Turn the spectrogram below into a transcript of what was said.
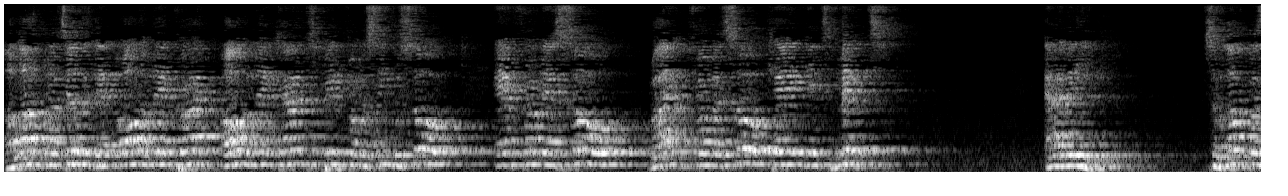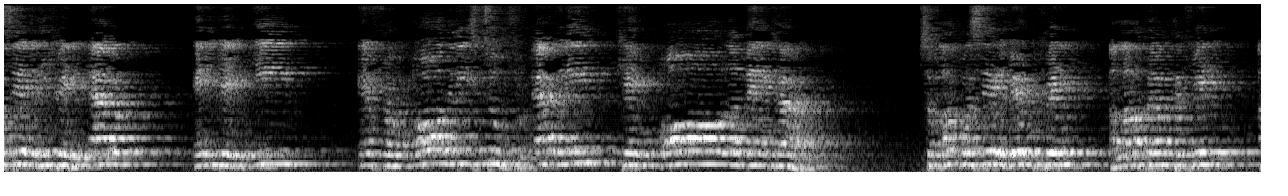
Allah tells us that all mankind, all mankind is created from a single soul, and from that soul, right, from a soul came its mate, Adam and Eve. So Allah said that He created Adam and He created Eve, and from all of these two, from Adam and Eve, came all of mankind. So Allah said if ever created, Allah created uh,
